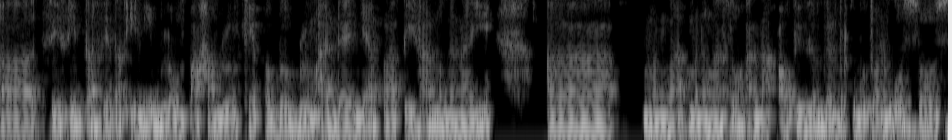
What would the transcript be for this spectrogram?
eh, si sitter-sitter ini belum paham, belum capable, belum adanya pelatihan mengenai eh, menga- mengasuh anak autism dan berkebutuhan khusus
